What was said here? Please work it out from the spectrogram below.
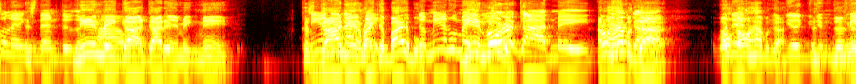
enabling is- them through the man made. God. God didn't make man. Because God did not write make- the Bible. The man who made Man wrote your it. God made. I don't have a God. I don't, I don't have a God. you- It you- doesn't- man- it You're,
